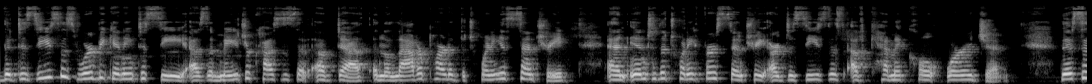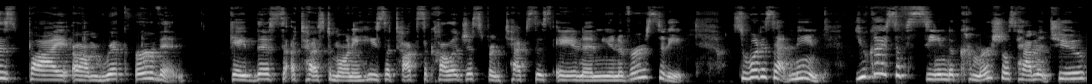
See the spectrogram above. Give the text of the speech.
The diseases we're beginning to see as the major causes of death in the latter part of the 20th century and into the 21st century are diseases of chemical origin. This is by um, Rick Irvin gave this a testimony. He's a toxicologist from Texas A&M University. So what does that mean? You guys have seen the commercials, haven't you?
